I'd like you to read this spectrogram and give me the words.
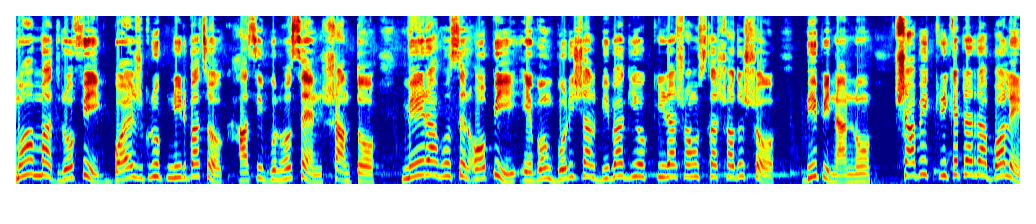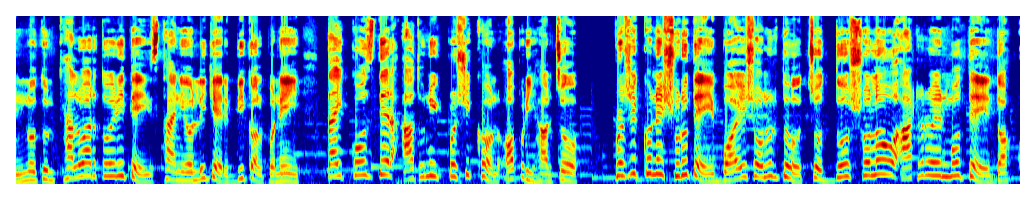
মোহাম্মদ রফিক, বয়স গ্রুপ নির্বাচক হাসিবুল হোসেন শান্ত, মেহরাব হোসেন ওপি এবং বরিশাল বিভাগীয় ক্রীড়া সংস্থার সদস্য ভিপি নান্নু। সাবেক ক্রিকেটাররা বলেন, নতুন খেলোয়াড় তৈরিতে স্থানীয় লীগের বিকল্প নেই, তাই কোচদের আধুনিক প্রশিক্ষণ অপরিহার্য। প্রশিক্ষণের শুরুতেই বয়স অনূর্ধ্ব চোদ্দ, ষোলো ও আঠারো এর মধ্যে দক্ষ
